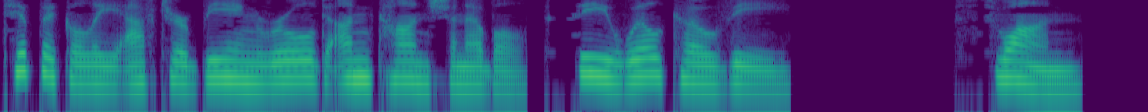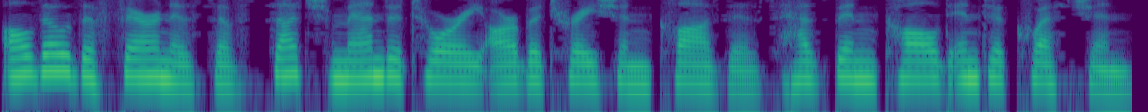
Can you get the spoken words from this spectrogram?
typically after being ruled unconscionable. See Wilko v. Swan. Although the fairness of such mandatory arbitration clauses has been called into question,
